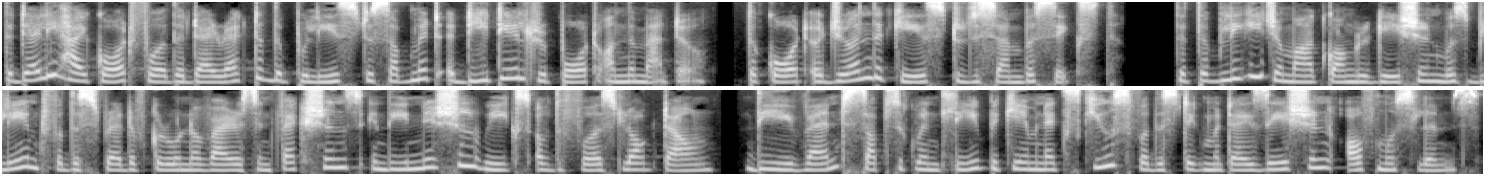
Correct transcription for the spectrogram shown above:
The Delhi High Court further directed the police to submit a detailed report on the matter. The court adjourned the case to December 6th. The Tablighi Jamaat congregation was blamed for the spread of coronavirus infections in the initial weeks of the first lockdown. The event subsequently became an excuse for the stigmatization of Muslims.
